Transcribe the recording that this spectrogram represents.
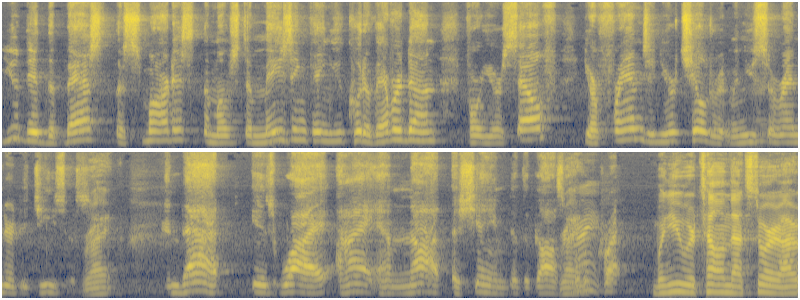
You did the best, the smartest, the most amazing thing you could have ever done for yourself, your friends, and your children when you surrendered to Jesus. Right. And that is why I am not ashamed of the gospel Right. of Christ. When you were telling that story, I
